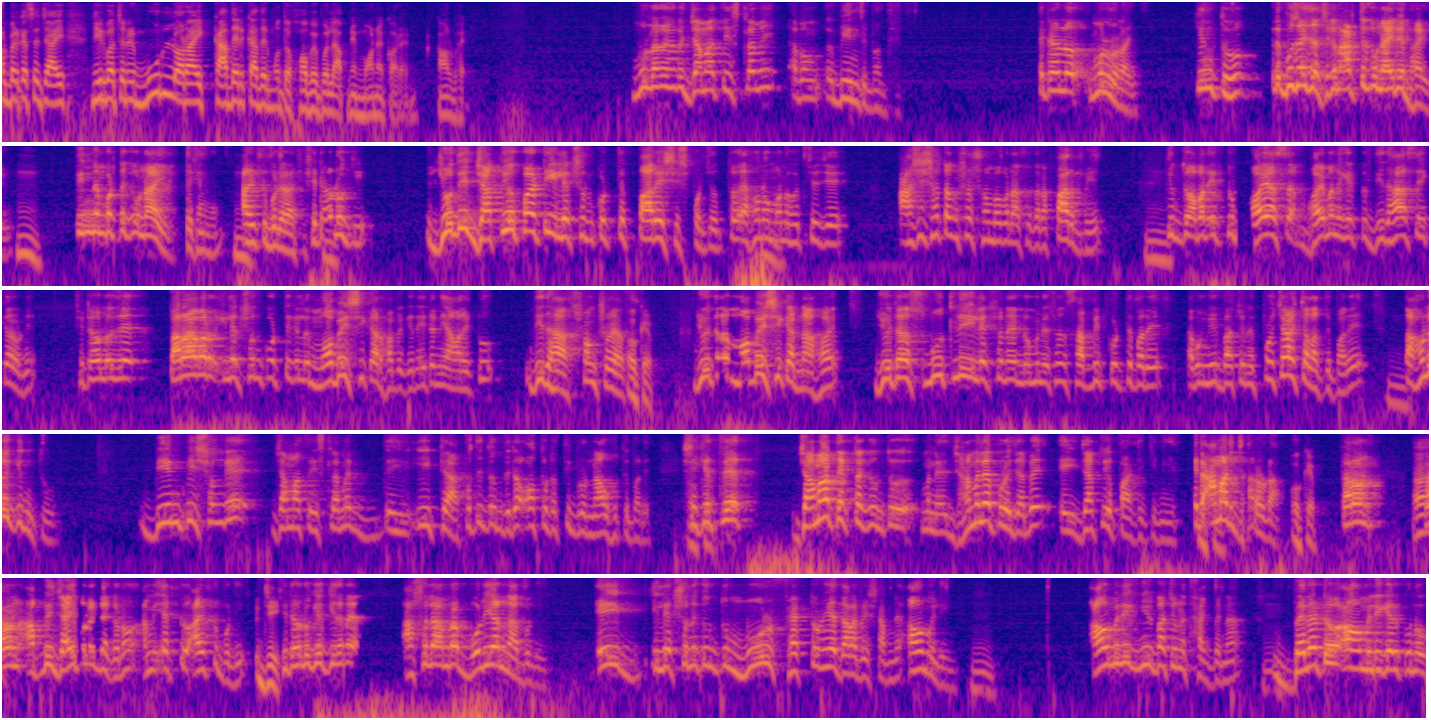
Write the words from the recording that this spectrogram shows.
কামালের কাছে যাই নির্বাচনের মূল লড়াই কাদের কাদের মধ্যে হবে বলে আপনি মনে করেন? কামাল ভাই। মূল লড়াই হবে জামাতে ইসলামী এবং বিএনপির মধ্যে। এটা হলো মূল লড়াই। কিন্তু এটা বোঝাই যাচ্ছে কারণ আর তো কেউ নাই রে ভাই। তিন নম্বর তো কেউ নাই। দেখেন আর একটু বলে রাখি সেটা হলো কি যদি জাতীয় পার্টি ইলেকশন করতে পারে শেষ পর্যন্ত এখনও মনে হচ্ছে যে আশি শতাংশ সম্ভাবনা আছে তারা পারবে। কিন্তু আবার একটু ভয় আছে ভয় মানে কি একটু দ্বিধা আছে এই কারণে। সেটা হলো যে তারা আবার ইলেকশন করতে গেলে মবে শিকার হবে কিনা এটা নিয়ে আমার একটু দ্বিধা সংশয় আছে। ওকে যদি তারা মবে শিকার না হয় যদি তারা স্মুথলি ইলেকশনের নমিনেশন সাবমিট করতে পারে এবং নির্বাচনে প্রচার চালাতে পারে তাহলে কিন্তু বিএনপির সঙ্গে জামাতে ইসলামের ইটা প্রতিদ্বন্দ্বিতা অতটা তীব্র নাও হতে পারে। সেক্ষেত্রে জামাত একটা কিন্তু মানে ঝামেলা পড়ে যাবে এই জাতীয় পার্টিকে নিয়ে। এটা আমার ধারণা। ওকে কারণ কারণ আপনি যাই বলেন না কেন আমি একটু আরেকটু বলি। সেটা হলো কি জানেন আসলে আমরা বলি আর না বলি এই ইলেকশনে কিন্তু মূল ফ্যাক্টর হয়ে দাঁড়াবে সামনে আওয়ামী লীগ। আওয়ামী লীগ নির্বাচনে থাকবে না ব্যালটেও আওয়ামী লীগের কোনো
